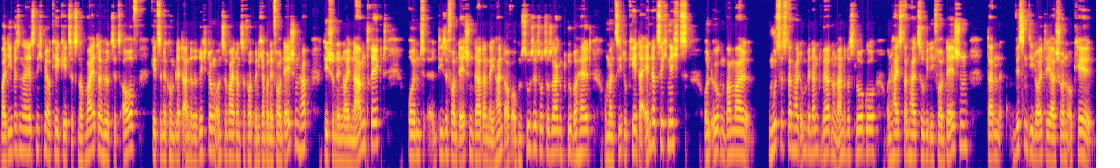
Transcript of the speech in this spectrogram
Weil die wissen dann jetzt nicht mehr, okay, geht's jetzt noch weiter, hört's jetzt auf, geht's in eine komplett andere Richtung und so weiter und so fort. Wenn ich aber eine Foundation habe, die schon den neuen Namen trägt und äh, diese Foundation da dann die Hand auf OpenSUSE sozusagen drüber hält und man sieht, okay, da ändert sich nichts und irgendwann mal muss es dann halt umbenannt werden und anderes Logo und heißt dann halt so wie die Foundation, dann wissen die Leute ja schon, okay,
